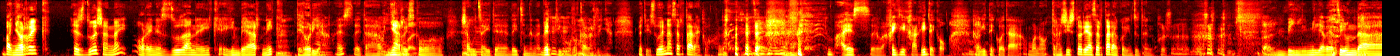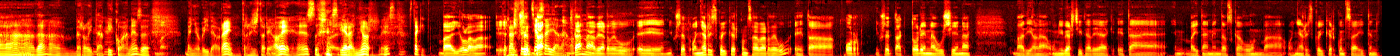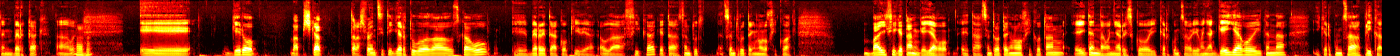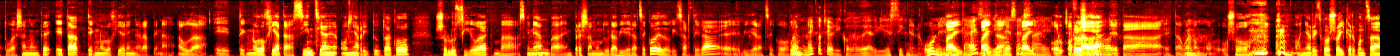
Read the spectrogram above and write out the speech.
Baina horrek ez du esan nahi, orain ez dudanik egin behar nik teoria, ez? Eta oinarrizko esagutza egite deitzen dena, beti borroka berdina. Beti, zuena zertarako. ba ez, eh, ba, jaki- jakiteko, jakiteko, eta, bueno, transistoria zertarako egin zuten, pues, bil- mila behatziun da, da, berrogeita pikoan, ez? Bai. Baina behi da orain, transistoria gabe, ez? Ez gera inor, ez? Ez dakit. Bai, hola da. E, nik Transferentzia zaila da. Dana behar dugu. E, nik uste oinarrizko ikerkuntza behar dugu, eta hor, nik uste aktore nagusienak badiala unibertsitateak eta baita hemen dauzkagun ba, oinarrizko ikerkuntza egiten duten berkak. Eta, hauek. e, gero, ba, pixkat, transferentzitik gertugo dauzkagu e, berreteako kideak, hau da, zikak eta zentru, zentru teknologikoak. Bai ziketan gehiago, eta zentro teknologikotan egiten da oinarrizko ikerkuntza hori, baina gehiago egiten da ikerkuntza aplikatua, esan nuke, eta teknologiaren garapena. Hau da, e, teknologia eta zientzian oinarritutako soluzioak, ba, azkenean, ba, enpresa mundura bideratzeko edo gizartera e, bideratzeko Bueno, orduan. nahiko teoriko daude adibidez zignanogune, Bai, eta ez, baita, adibidez, ez? bai, Bai, kutxa horrela da, eta, eta bueno, oso oinarrizko oso ikerkuntza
